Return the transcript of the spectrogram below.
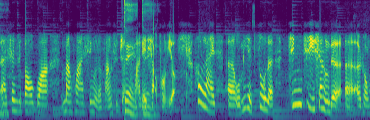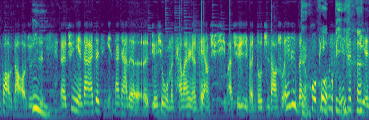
呃，甚至包括漫画新闻的方式转化给小朋友。后来呃，我们也做了经济上的呃儿童报道，就是呃去年大概这几年，大家的尤其我们台湾人非常去喜欢去日本，都知道说，哎，日本的货币为什么一直贬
